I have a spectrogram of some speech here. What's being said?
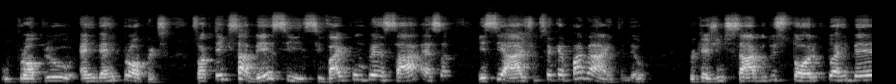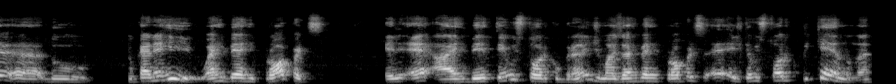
o próprio RBR Properties. Só que tem que saber se, se vai compensar essa, esse ágio que você quer pagar, entendeu? Porque a gente sabe do histórico do RB é, do, do KNRI. O RBR Properties, ele é, a RB tem um histórico grande, mas o RBR Properties é, ele tem um histórico pequeno, né?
